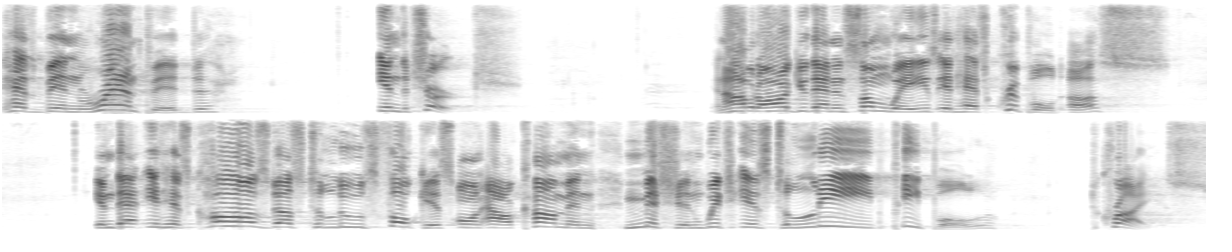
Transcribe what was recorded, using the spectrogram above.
has been rampant in the church. And I would argue that in some ways it has crippled us in that it has caused us to lose focus on our common mission, which is to lead people to Christ.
